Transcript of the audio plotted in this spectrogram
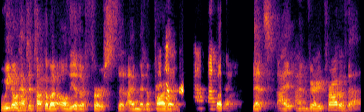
we don't have to talk about all the other firsts that I've been a part of, but that's I, I'm very proud of that.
